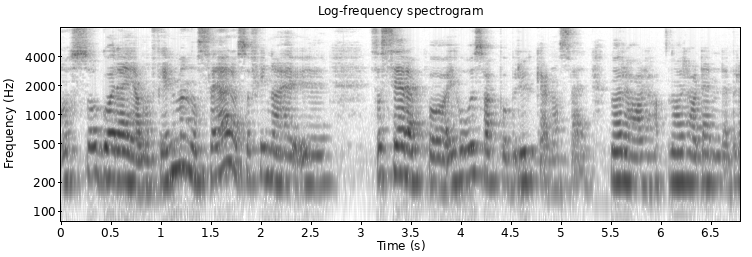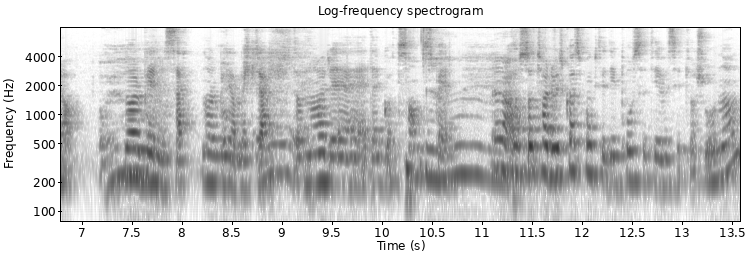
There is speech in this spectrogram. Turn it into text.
Og så går jeg gjennom filmen og ser, og så finner jeg uh, så ser jeg på, i hovedsak på brukeren og ser når har, når har den det bra. Oh, ja. Når blir den sett, når blir den okay. bekreftet, og når er det godt samspill. Ja. Og så tar du utgangspunkt i de positive situasjonene,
